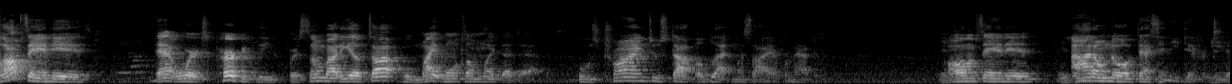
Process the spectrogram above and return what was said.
All I'm saying is that works perfectly for somebody up top who might want something like that to happen. Who's trying to stop a black messiah from happening. All I'm saying is, I don't know if that's any different today.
